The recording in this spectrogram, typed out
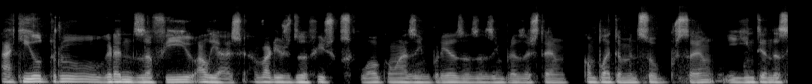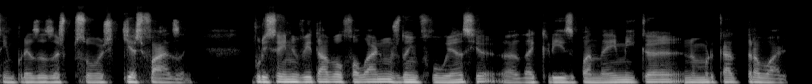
Há aqui outro grande desafio, aliás, há vários desafios que se colocam às empresas, as empresas estão completamente sob pressão e entenda-se empresas as pessoas que as fazem. Por isso é inevitável falarmos da influência da crise pandémica no mercado de trabalho.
